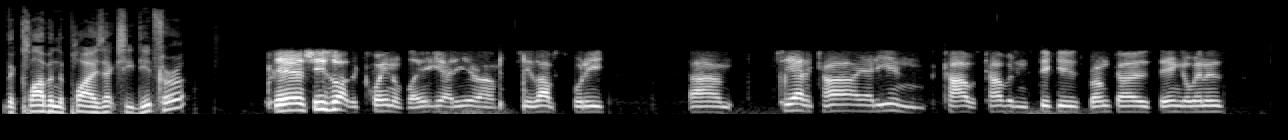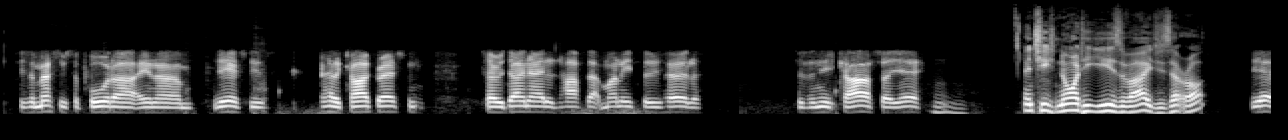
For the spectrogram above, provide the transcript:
the club and the players actually did for her? Yeah, she's like the queen of league out here. Um, she loves footy. Um, she had a car out here, and the car was covered in stickers, Broncos, Dango winners. She's a massive supporter, and um, yeah, she's had a car crash, and so we donated half that money to her to, to the new car. So yeah, And she's 90 years of age, is that right? yeah,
